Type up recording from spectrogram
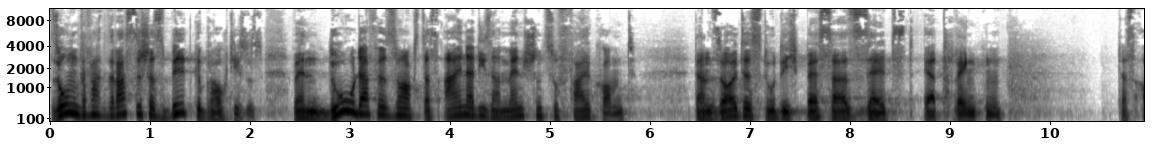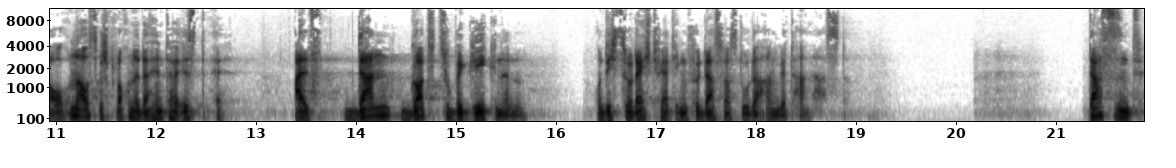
So ein drastisches Bild gebraucht Jesus. Wenn du dafür sorgst, dass einer dieser Menschen zu Fall kommt, dann solltest du dich besser selbst ertränken. Das Unausgesprochene dahinter ist, äh, als dann Gott zu begegnen und dich zu rechtfertigen für das, was du da angetan hast. Das sind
